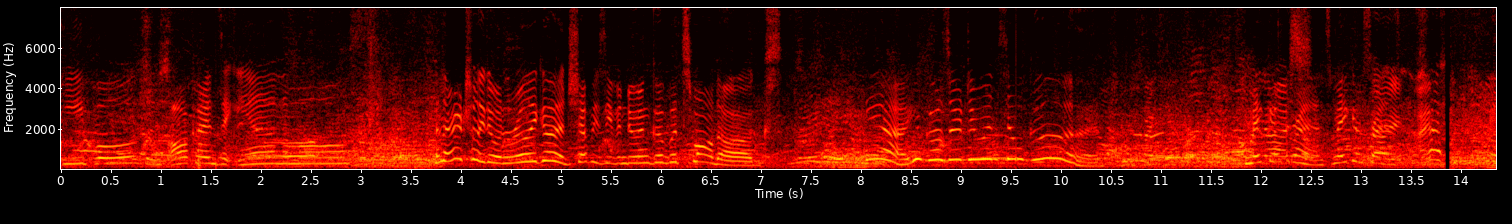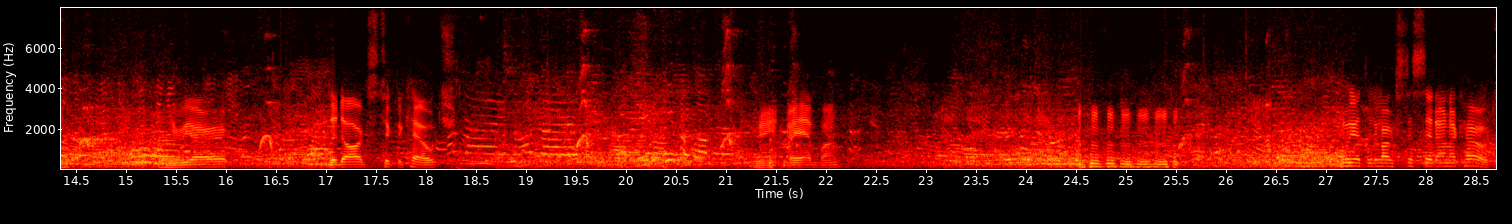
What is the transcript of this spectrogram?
people. There's all kinds of animals. And they're actually doing really good. Shelby's even doing good with small dogs. Yeah, you girls are doing so good. Making friends, making friends. We are. The dogs took the couch. Right, I have fun. we got the dogs to sit on a couch.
